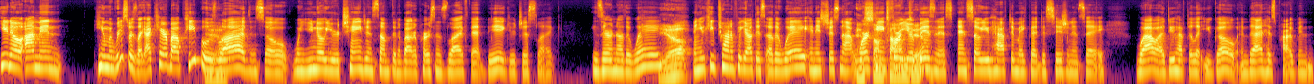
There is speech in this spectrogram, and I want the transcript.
you know, I'm in human resource. Like I care about people's Yeah. lives. And so when you know you're changing something about a person's life that big, you're just like, is there another way? Yeah. And you keep trying to figure out this other way, and it's just not And working for your yeah. business. And so you have to make that decision and say, wow, I do have to let you go. And that has probably been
